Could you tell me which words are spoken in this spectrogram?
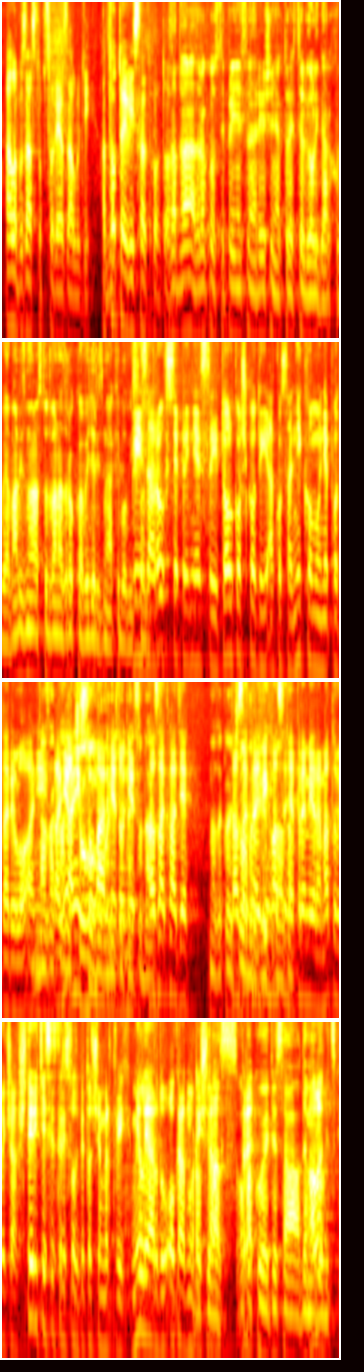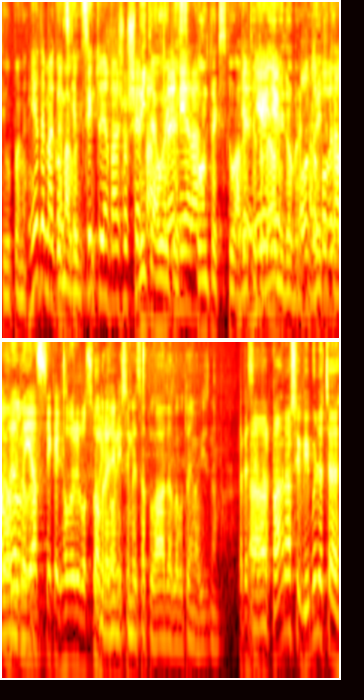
alebo zástupcovia za ľudí. A toto je výsledkom toho. Za 12 rokov ste priniesli len riešenia, ktoré chceli oligarchovia. Mali sme vás tu 12 rokov a videli sme, aký bol výsledok. Vy za rok ste priniesli toľko škody, ako sa nikomu nepodarilo ani, ani, ani sumárne doniesť. Na základe, na základe, na základe vyhlásenia premiéra Matoviča 4300 zbytočne mŕtvych, miliardu okradnutých štát. Vás, opakujete sa demagogicky úplne. Nie demagogicky, citujem vášho šéfa, premiéra. z kontextu a viete to veľmi dobre. On to povedal veľmi jasne, keď hovoril o Dobre, nemusíme sa tu hádať, lebo to nemá význam. Pán Raši, vy budete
